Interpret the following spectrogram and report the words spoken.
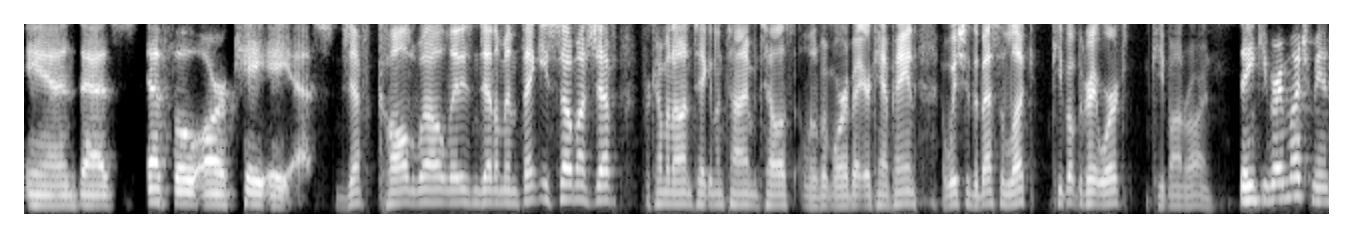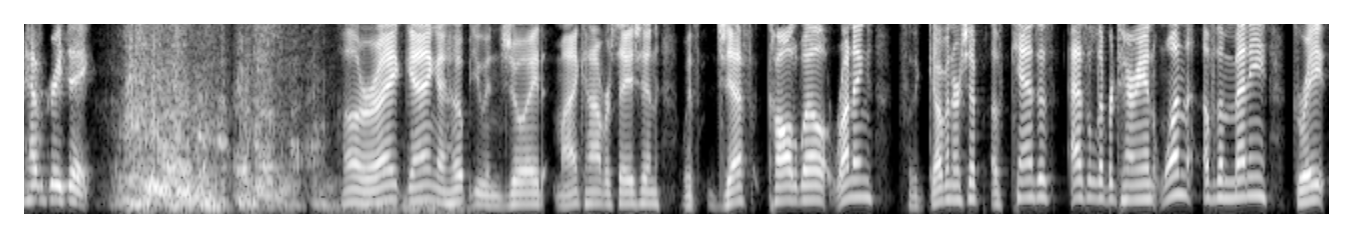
and that's F O R K A S. Jeff Caldwell, ladies and gentlemen, thank you so much, Jeff, for coming on, taking the time to tell us a little bit more about your campaign. I wish you the best of luck. Keep up the great work. Keep on roaring. Thank you very much, man. Have a great day. All right, gang. I hope you enjoyed my conversation with Jeff Caldwell running for the governorship of Kansas as a libertarian, one of the many great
